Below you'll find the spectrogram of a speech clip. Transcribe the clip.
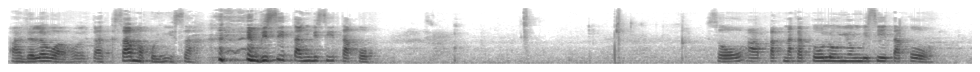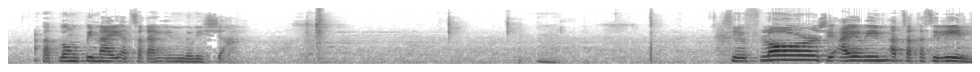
Ah, dalawa. Kasama ko yung isa. bisita, ang bisita ko. So, apat na katulong yung bisita ko. Tatlong Pinay at saka ang Indonesia. Si Flor, si Irene, at saka si Lynn.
